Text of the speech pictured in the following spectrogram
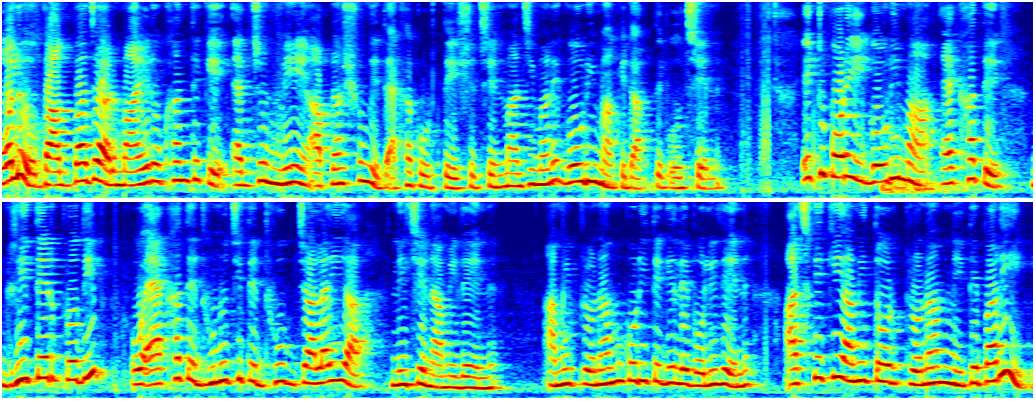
বলো, বাগবাজার মায়ের ওখান থেকে একজন মেয়ে আপনার সঙ্গে দেখা করতে এসেছেন। মাঝি মানে গৌরী মাকে ডাকতে বলছেন। একটু পরেই গৌরী মা এক হাতে ঘৃতের প্রদীপ ও এক হাতে ধুনুচিতে ধূপ জ্বালাইয়া নিচে নামিলেন। আমি প্রণাম করিতে গেলে বলিলেন, আজকে কি আমি তোর প্রণাম নিতে পারি?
